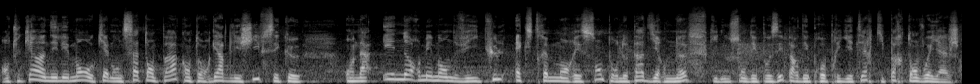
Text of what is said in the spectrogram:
en tout cas un élément auquel on ne s'attend pas quand on regarde les chiffres, c'est que on a énormément de véhicules extrêmement récents, pour ne pas dire neufs, qui nous sont déposés par des propriétaires qui partent en voyage.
